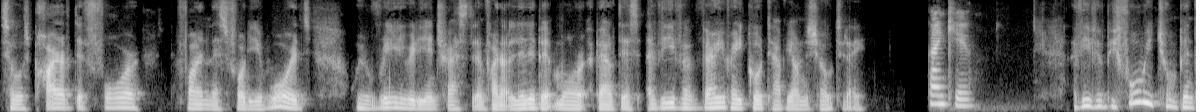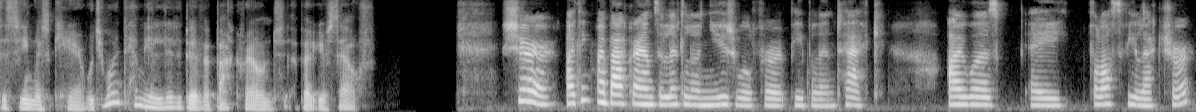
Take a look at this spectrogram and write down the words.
So, as part of the four finalists for the awards, we're really, really interested in finding out a little bit more about this. Aviva, very, very good to have you on the show today. Thank you. Aviva, before we jump into seamless care, would you mind telling me a little bit of a background about yourself? Sure. I think my background's a little unusual for people in tech. I was a philosophy lecturer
